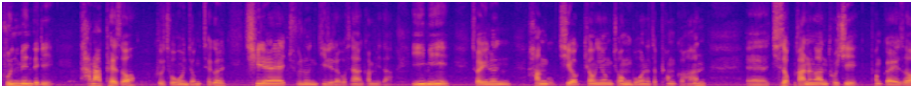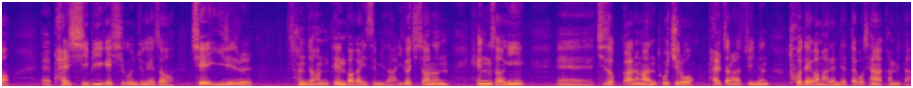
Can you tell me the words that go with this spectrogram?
군민들이 단합해서 그 좋은 정책을 실현해 주는 길이라고 생각합니다. 이미 저희는 한국 지역 경영 정보원에서 평가한 에, 지속 가능한 도시 평가에서 82개 시군 중에서 제 1위를 선정된 바가 있습니다. 이것이 저는 행성이 에, 지속 가능한 도시로 발전할 수 있는 토대가 마련됐다고 생각합니다.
